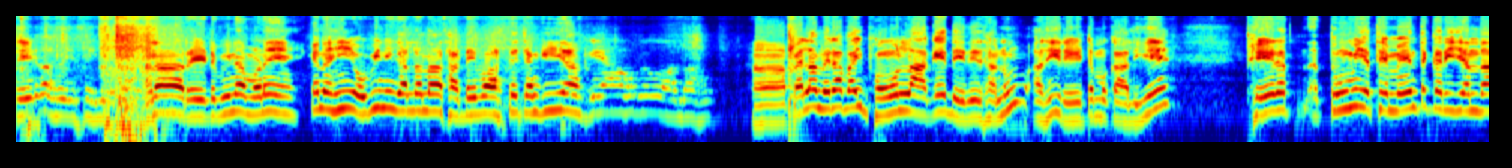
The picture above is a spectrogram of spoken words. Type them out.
ਰੇਟ ਦਾ ਸਹੀ ਸਹੀ ਹੈ। ਹਨਾ ਰੇਟ ਵੀ ਨਾ ਬਣੇ। ਕਿ ਨਹੀਂ ਉਹ ਵੀ ਨਹੀਂ ਗੱਲ ਨਾ ਸਾਡੇ ਵਾਸਤੇ ਚੰਗੀ ਆ। ਗਿਆ ਹੋਵੇ ਉਹ ਉਹ ਹਾਂ ਪਹਿਲਾਂ ਮੇਰਾ ਬਾਈ ਫੋਨ ਲਾ ਕੇ ਦੇ ਦੇ ਸਾਨੂੰ ਅਸੀਂ ਰੇਟ ਮੁਕਾ ਲਈਏ। ਫਿਰ ਤੂੰ ਵੀ ਇੱਥੇ ਮਿਹਨਤ ਕਰੀ ਜਾਂਦਾ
